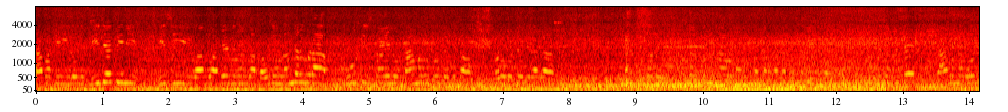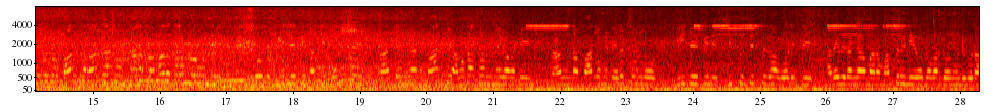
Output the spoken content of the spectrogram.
కాబట్టి ఈరోజు బీజేపీని బీసీ వాళ్ళు అదేవిధంగా బహుజనులందరూ కూడా పూర్తి స్థాయిలో నామరూపం లేకుండా పొరగొట్టే విధంగా ఎందుకంటే రానున్న రోజుల్లో భారత రాజ్యాంగం చాలా ప్రమాదకరంలో ఉంది. బీజేపీ మళ్ళీ గెలిస్తే రాజ్యాంగాన్ని మార్చే అవకాశాలు ఉన్నాయి కాబట్టి రానున్న పార్లమెంట్ ఎలక్షన్లో బీజేపీని చిత్తు చిత్తుగా ఓడించి అదేవిధంగా మన మంత్రి నియోజకవర్గం నుండి కూడా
